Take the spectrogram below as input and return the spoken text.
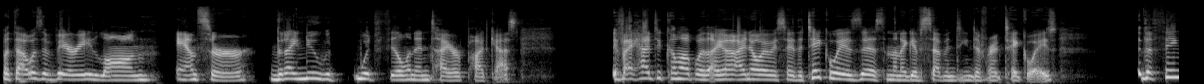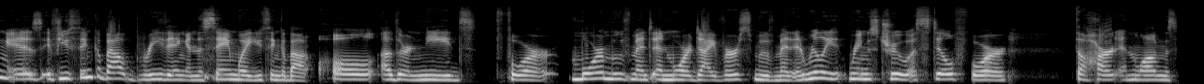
but that was a very long answer that I knew would, would fill an entire podcast. If I had to come up with, I, I know I always say the takeaway is this, and then I give 17 different takeaways. The thing is, if you think about breathing in the same way you think about all other needs for more movement and more diverse movement, it really rings true a still for the heart and lungs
